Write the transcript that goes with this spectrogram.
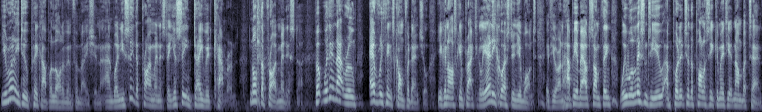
You really do pick up a lot of information, and when you see the Prime Minister, you're seeing David Cameron, not the Prime Minister. But within that room, everything's confidential. You can ask him practically any question you want. If you're unhappy about something, we will listen to you and put it to the Policy Committee at number 10.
